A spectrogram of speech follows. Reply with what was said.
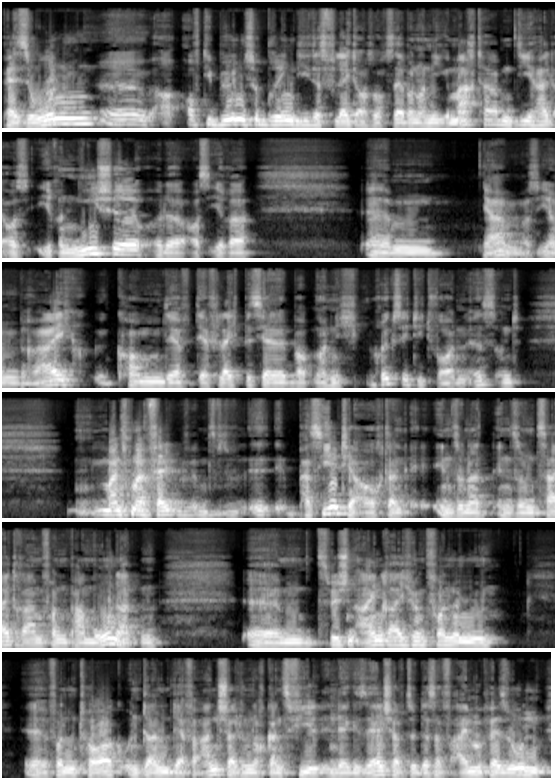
Personen äh, auf die Bühnen zu bringen, die das vielleicht auch noch selber noch nie gemacht haben, die halt aus ihrer Nische oder aus ihrer ähm, ja, aus ihrem Bereich kommen, der, der vielleicht bisher überhaupt noch nicht berücksichtigt worden ist. Und manchmal fällt, passiert ja auch dann in so, einer, in so einem Zeitrahmen von ein paar Monaten ähm, zwischen Einreichung von einem äh, von einem Talk und dann der Veranstaltung noch ganz viel in der Gesellschaft, so dass auf einmal Personen,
